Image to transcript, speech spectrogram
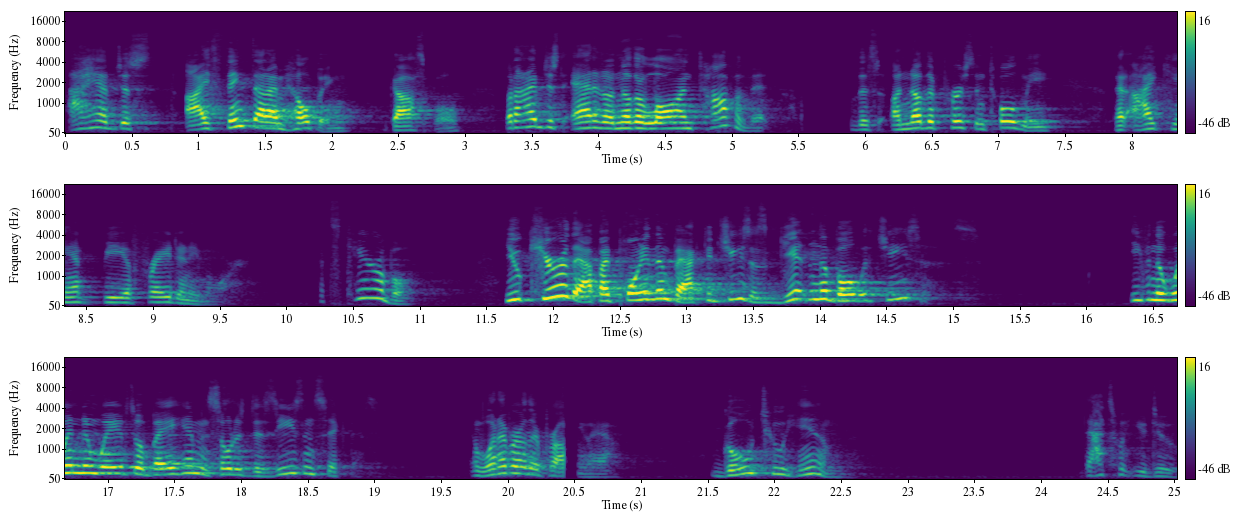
I have just, I think that I'm helping gospel, but I've just added another law on top of it. This another person told me that I can't be afraid anymore. That's terrible. You cure that by pointing them back to Jesus. Get in the boat with Jesus. Even the wind and waves obey him, and so does disease and sickness. And whatever other problem you have, go to him. That's what you do.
